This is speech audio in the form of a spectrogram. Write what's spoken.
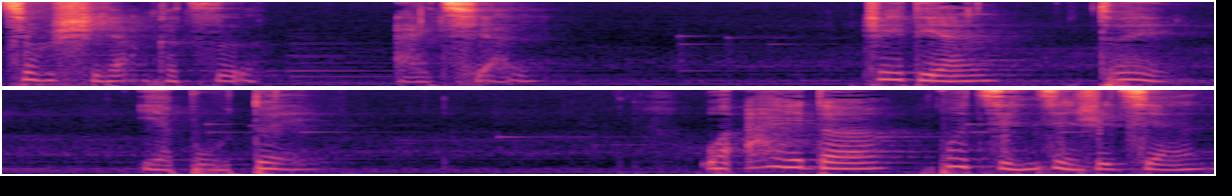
就是两个字：爱钱。这点对也不对。我爱的不仅仅是钱，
